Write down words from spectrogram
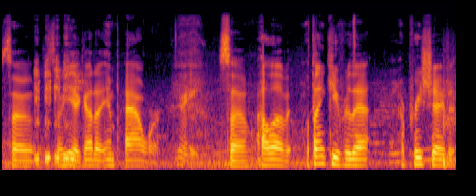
So, so yeah, got to empower. Right. So I love it. Well, thank you for that. I appreciate it.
